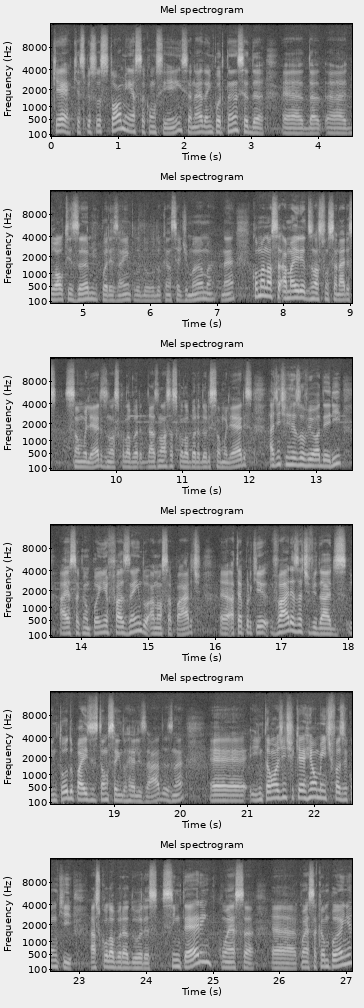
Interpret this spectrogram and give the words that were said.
quer, que as pessoas tomem essa consciência né, da importância da, uh, da do autoexame, por exemplo, do, do, câncer de mama. Né? Como a, nossa, a maioria dos nossos funcionários são mulheres, das nossas colaboradores são mulheres, a gente resolveu aderir a essa campanha fazendo a nossa parte, é, até porque várias atividades em todo o país estão sendo realizadas, né? É, então a gente quer realmente fazer com que as colaboradoras se interem com essa, é, com essa campanha,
